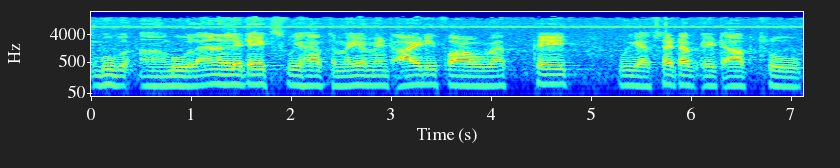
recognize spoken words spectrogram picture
Google, uh, Google Analytics. We have the measurement ID for our web page. We have set up it up through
